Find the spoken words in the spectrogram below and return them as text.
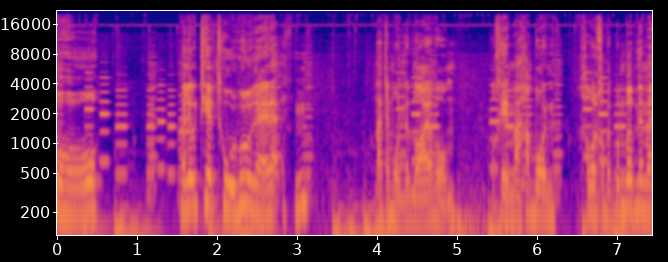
อ้โหไม่เรียกเทพทูพูดไงเนี่ยน่าจะหมดเรียบร้อยครับผม โอเคมาข้างบน ข้างบนขอแบบเบิ่มๆได้ไหม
